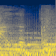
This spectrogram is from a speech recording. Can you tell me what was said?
you were born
